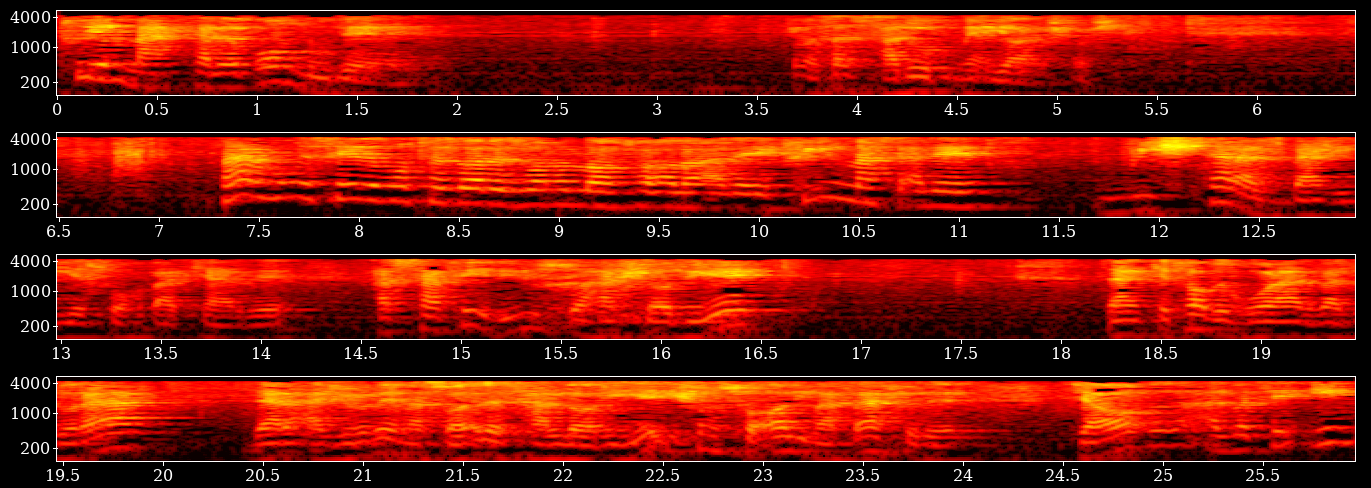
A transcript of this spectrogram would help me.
توی مکتب قوم بوده. که مثلا صدوق معیارش باشه. مرحوم سید مرتضی رضوان الله تعالی علیه توی این مسئله بیشتر از بقیه صحبت کرده. از صفحه 281 در کتاب قرر و درر در اجربه مسائل سلاریه ایشون سوالی مطرح شده. جواب البته این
